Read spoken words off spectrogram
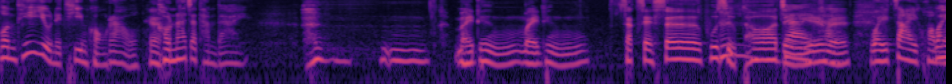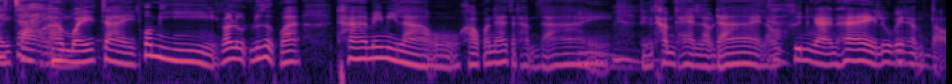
คนที่อยู่ในทีมของเราครับเขาน่าจะทำได้อืมหมายถึงหมายถึง successor ผู้สืบทอดอย่างนี้ใช่ใช่ไหมค่ะไว้ใจความไว้ไว้ใจใจความไว้ใจก็มีก็รู้รู้สึกว่าถ้าไม่มีเราเขาก็น่าจะทำได้ หรือทำแทนเราได้ เราค่ะขึ้นงานให้รูปไปทำต่อ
